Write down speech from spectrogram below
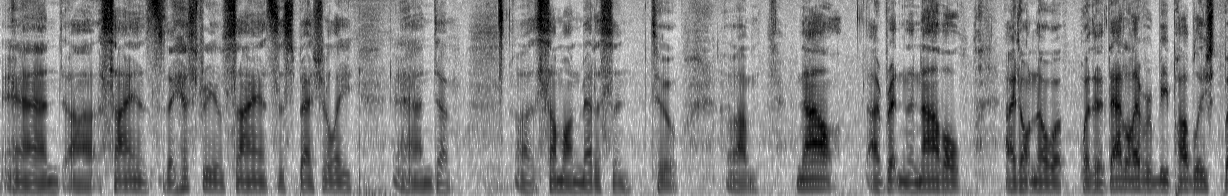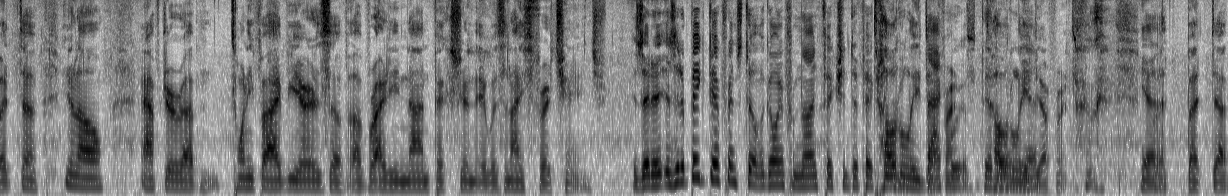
and uh, science, the history of science especially, and uh, uh, some on medicine too. Um, now I've written a novel I don't know whether that'll ever be published, but uh, you know, after uh, 25 years of, of writing nonfiction, it was nice for a change. Is it a, is it a big difference to going from nonfiction to fiction? Totally different. Totally yeah? different. Yeah. but but, uh,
